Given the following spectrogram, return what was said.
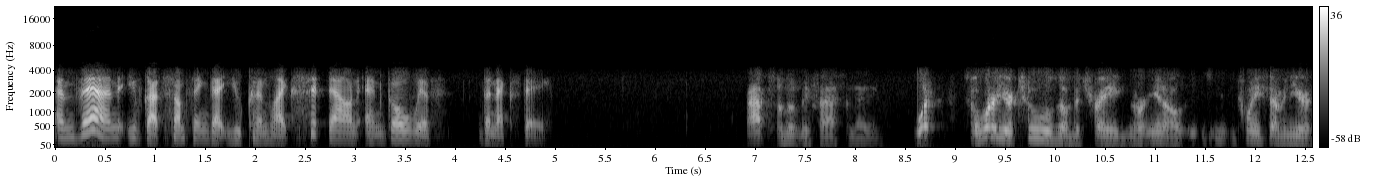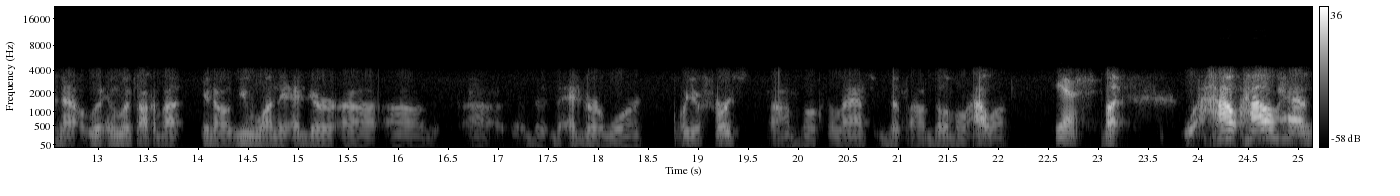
and then you've got something that you can like sit down and go with the next day. Absolutely fascinating. What so what are your tools of the trade? You know 27 years now and we'll talk about you know you won the edgar uh, uh, uh, the, the edgar award for your first uh, book the last uh, billable hour yes but how how has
